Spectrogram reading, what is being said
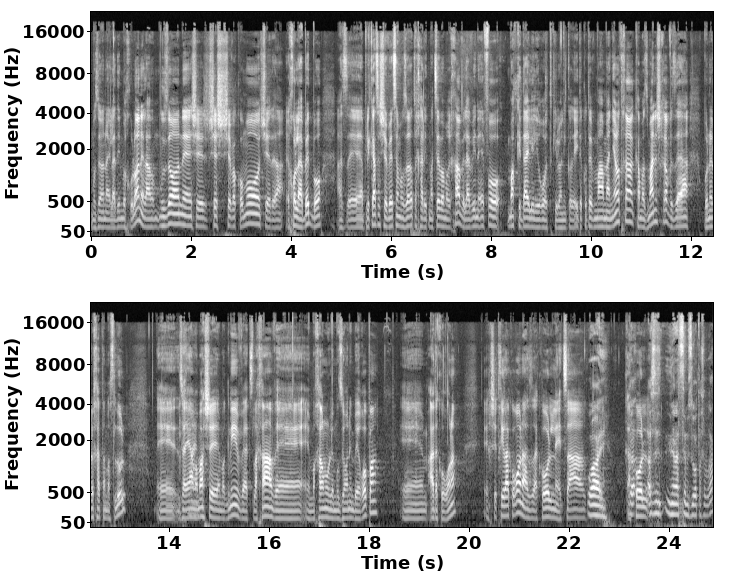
מוזיאון הילדים בחולון, אלא מוזיאון אה, של שש, שבע קומות, שאתה יכול לאבד בו, אז אה, אפליקציה שבעצם עוזרת לך להתמצא במרחב ולהבין איפה, מה כדאי לי לראות. כאילו, אני, היית כותב מה מעניין אותך, כמה זמן יש לך, וזה היה בונה לך את המסלול. אה, זה היה. ממש מגניב והצלחה, ומכרנו למוזיאונים באירופה עד הקורונה. איך שהתחילה הקורונה, אז הכל נעצר, וואי. הכל... אז נאלצתם לסגור את החברה?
